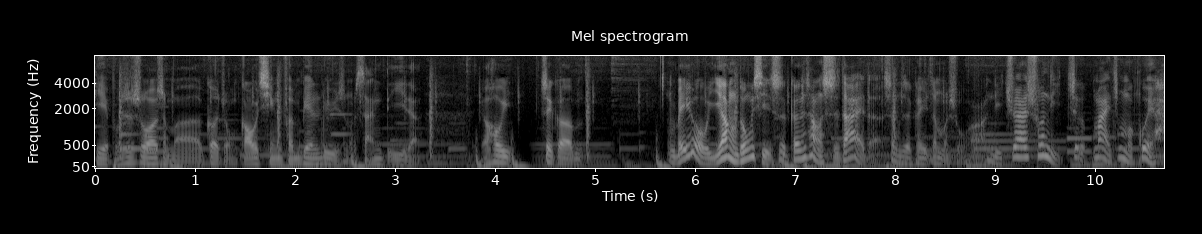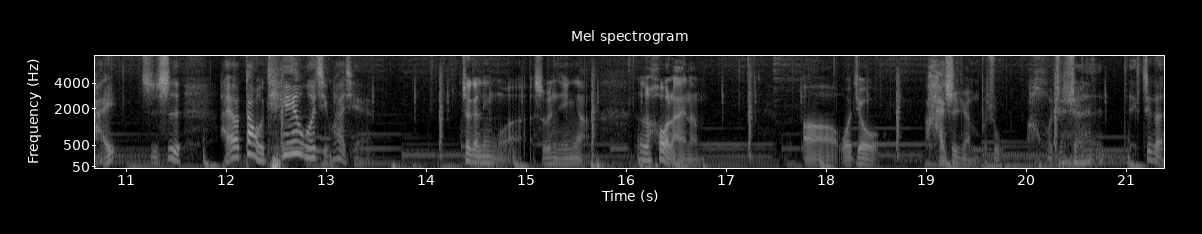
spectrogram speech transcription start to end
也不是说什么各种高清分辨率什么三 D 的，然后这个。没有一样东西是跟上时代的，甚至可以这么说啊！你居然说你这个卖这么贵，还只是还要倒贴我几块钱，这个令我十分惊讶。但是后来呢，呃，我就还是忍不住，我就觉得这个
